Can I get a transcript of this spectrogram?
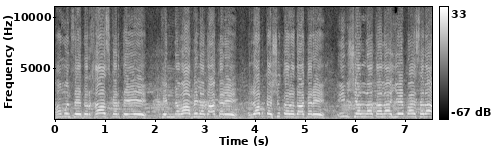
हम उनसे दरख्वास्त करते हैं कि नवाफिल अदा करे, रब का शुक्र अदा करे। इन ताला ये फैसला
